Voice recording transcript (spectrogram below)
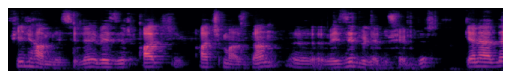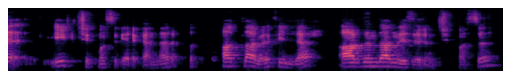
fil hamlesiyle vezir aç, açmazdan e, vezir bile düşebilir. Genelde ilk çıkması gerekenler atlar ve filler, ardından vezirin çıkması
